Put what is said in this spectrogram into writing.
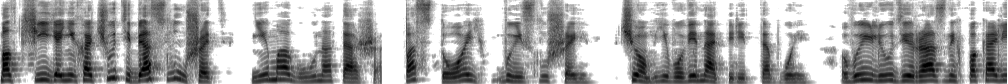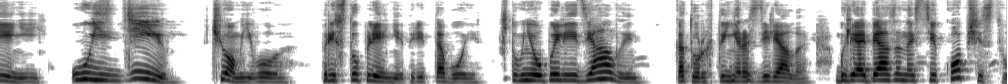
Молчи, я не хочу тебя слушать!» «Не могу, Наташа. Постой, выслушай. В чем его вина перед тобой? Вы люди разных поколений. Уйди!» В чем его преступление перед тобой? Что у него были идеалы, которых ты не разделяла, были обязанности к обществу?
